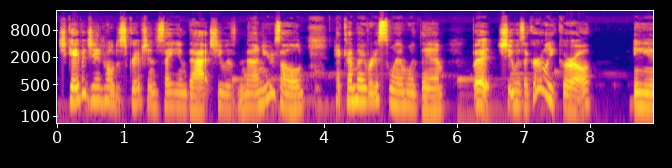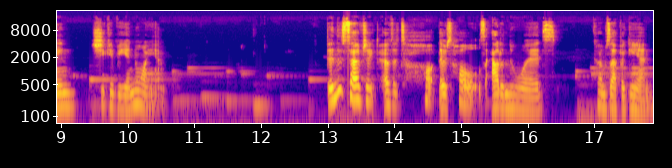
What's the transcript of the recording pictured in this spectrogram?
She gave a general description saying that she was nine years old, had come over to swim with them, but she was a girly girl and she could be annoying. Then the subject of the those holes out in the woods comes up again.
